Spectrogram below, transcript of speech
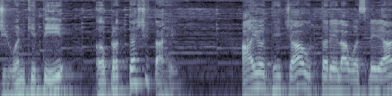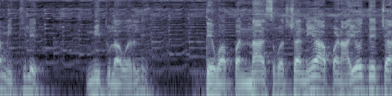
जीवन किती अप्रत्याशित आहे. अयोध्येच्या उत्तरेला वसलेल्या मिथिलेत मी तुला वरले. तेव्हा पन्नास वर्षांनी आपण अयोध्येच्या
